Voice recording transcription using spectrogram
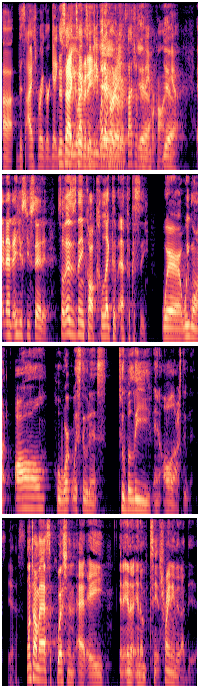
uh, this icebreaker getting This to activity. activity, whatever Yeah. it is. That's just the name we're calling yeah. it. Yeah. And then you, you said it. So there's this thing called collective efficacy, where we want all who work with students to believe in all our students. Yes. One time I asked a question at a in, in a, in a t- training that I did.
